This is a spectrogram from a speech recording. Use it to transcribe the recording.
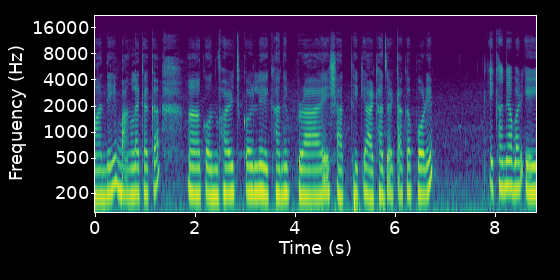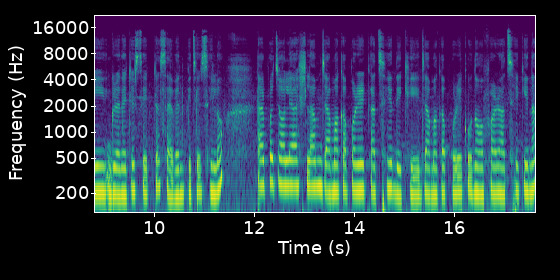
মানে বাংলা টাকা কনভার্ট করলে এখানে প্রায় সাত থেকে আট হাজার টাকা পড়ে। এখানে আবার এই গ্রেনেটের সেটটা সেভেন পিচের ছিল। তারপর চলে আসলাম জামা কাপড়ের কাছে, দেখি জামা কাপড়ে কোনো অফার আছে কি না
